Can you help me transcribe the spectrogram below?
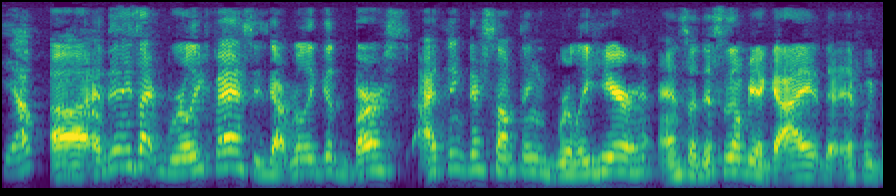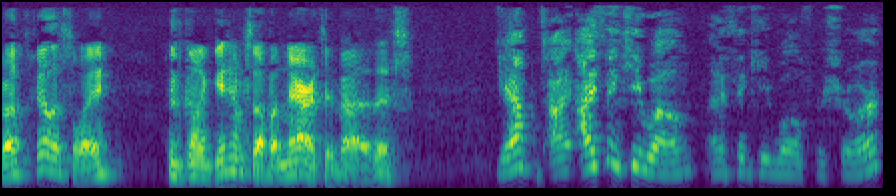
Yep. Uh, and then he's like really fast. He's got really good bursts. I think there's something really here. And so this is going to be a guy that if we both feel this way, who's going to get himself a narrative out of this. Yeah, I, I think he will. I think he will for sure.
